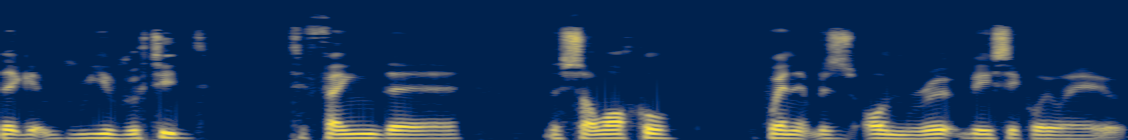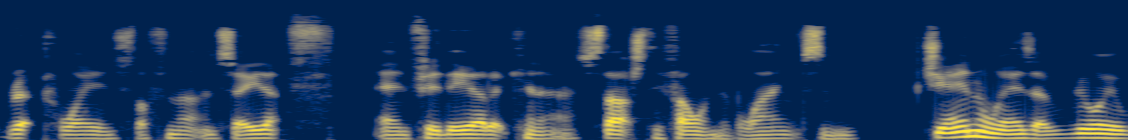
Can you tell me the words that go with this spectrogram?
that got rerouted to find the the Sulaco when it was en route basically with Ripley and stuff and that inside it. And through there it kind of starts to fill in the blanks and generally is a really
